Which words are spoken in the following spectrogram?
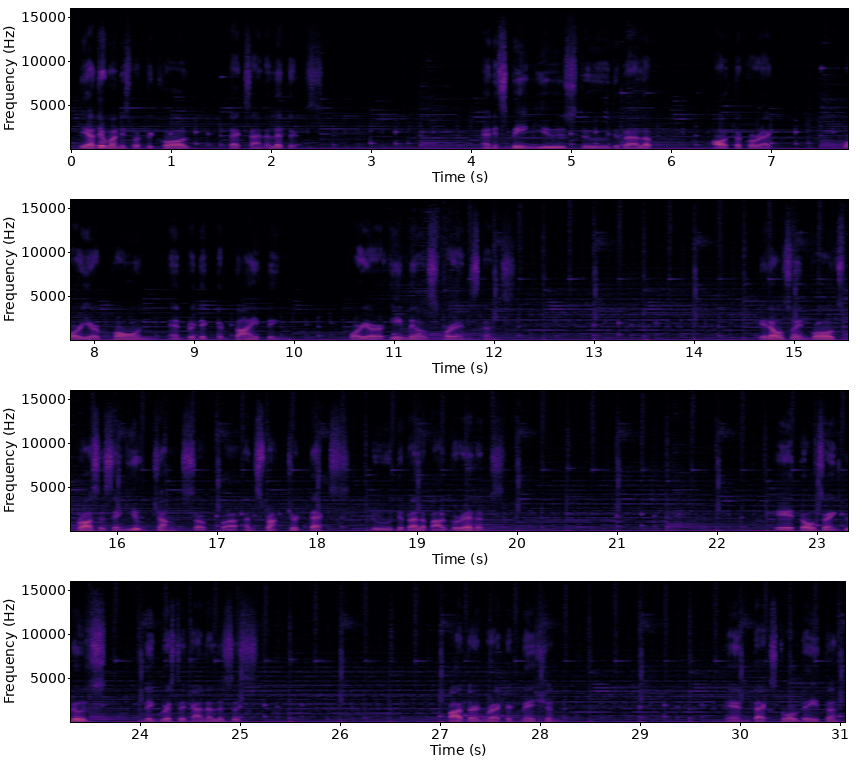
The other one is what we call text analytics. And it's being used to develop autocorrect for your phone and predictive typing for your emails, for instance. It also involves processing huge chunks of uh, unstructured text to develop algorithms. It also includes linguistic analysis, pattern recognition in textual data,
